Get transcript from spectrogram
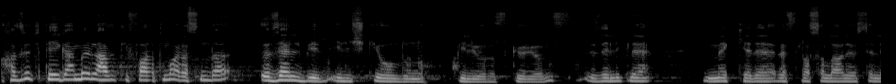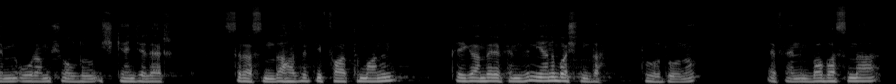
Hazreti Peygamber ile Hazreti Fatıma arasında özel bir ilişki olduğunu biliyoruz, görüyoruz. Özellikle Mekke'de Resulullah sallallahu aleyhi ve sellemin uğramış olduğu işkenceler sırasında Hazreti Fatıma'nın Peygamber Efendimizin yanı başında durduğunu, efendim babasına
